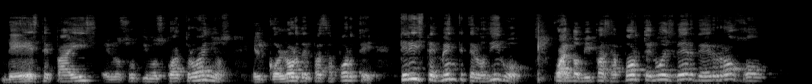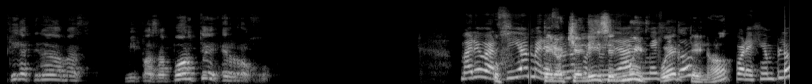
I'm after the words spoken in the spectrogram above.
de este país en los últimos cuatro años, el color del pasaporte. Tristemente te lo digo, cuando mi pasaporte no es verde, es rojo. Fíjate nada más, mi pasaporte es rojo. Mario García merece Pero Chelis es muy fuerte, ¿no? Por ejemplo,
